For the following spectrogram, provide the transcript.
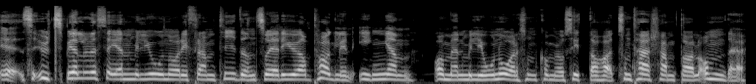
eh, så utspelar det sig en miljon år i framtiden så är det ju antagligen ingen om en miljon år som kommer att sitta och ha ett sånt här samtal om det.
